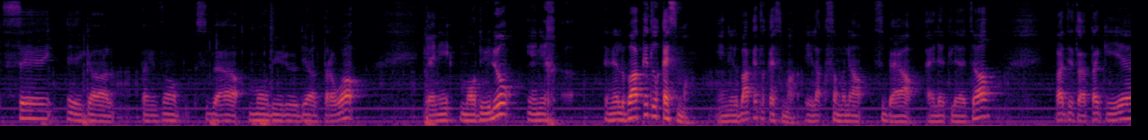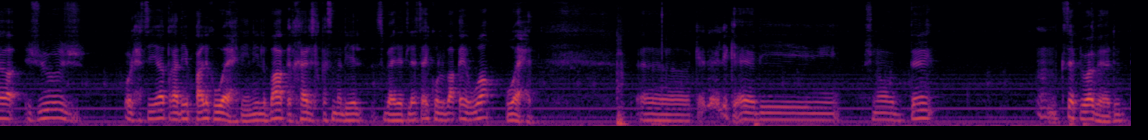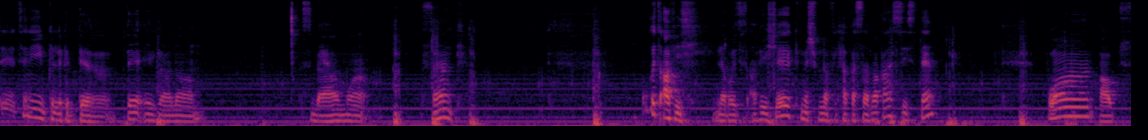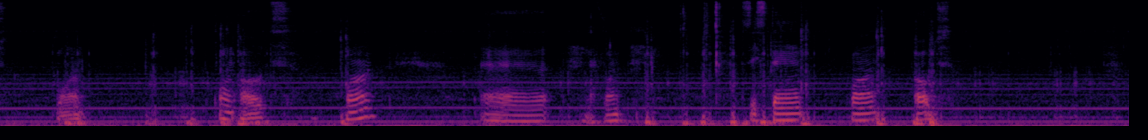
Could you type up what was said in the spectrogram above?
c égal par exemple سبعة modulo ديال trois. يعني modulo يعني خ... يعني الباقي القسمة. يعني الباقي القسمة. إلا قسمنا سبعة على ثلاثة غادي تعطيك هي جوج والاحتياط غادي يبقى لك واحد. يعني الباقي الخارج القسمة ديال سبعة على ثلاثة يكون الباقي هو واحد. آه كذلك عادي شنو دي؟ نكتفيو بهادو دي تاني يمكن لك دير دي ايكالا سبعة موان سانك وكتافيشي إلا بغيتي تافيشي كما شفنا في الحلقة السابقة. سيستم. بوان أوت. بوان. بوان أوت. بوان. عفوا. سيستم. بوان أوت.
